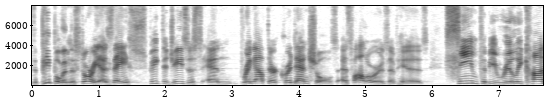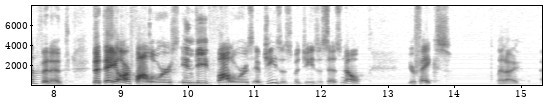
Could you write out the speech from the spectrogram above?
the people in the story, as they speak to Jesus and bring out their credentials as followers of his, seem to be really confident that they are followers, indeed followers of Jesus. But Jesus says, no, you're fakes. And I, I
